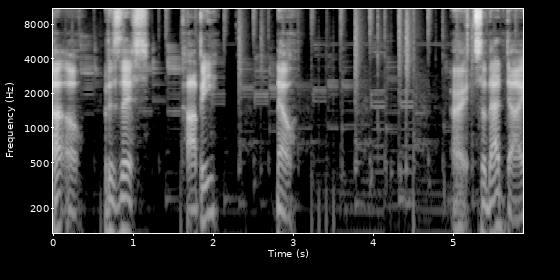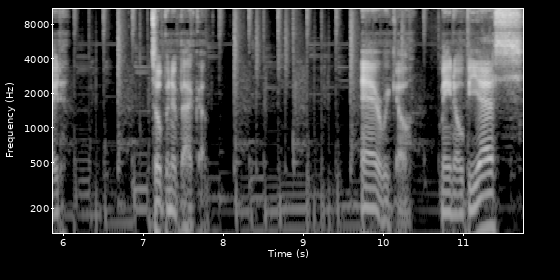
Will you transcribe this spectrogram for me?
Uh-oh. What is this? Copy? No. All right, so that died. Let's open it back up. There we go. Main OBS.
